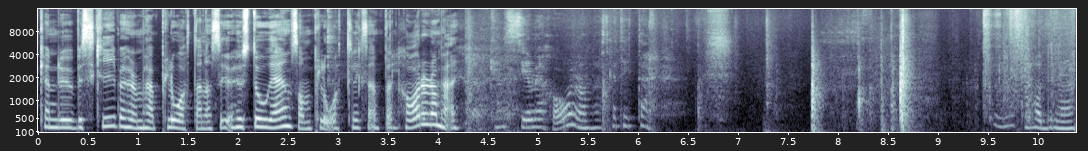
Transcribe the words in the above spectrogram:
Kan du beskriva hur de här plåtarna ser ut? Hur stor är en sån plåt till exempel? Har du de här? Jag kan se om jag har någon, jag ska titta. Jag hade några.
